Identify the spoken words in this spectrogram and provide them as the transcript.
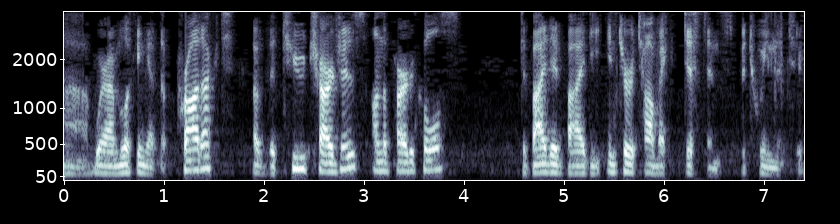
uh, where I'm looking at the product of the two charges on the particles divided by the interatomic distance between the two.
